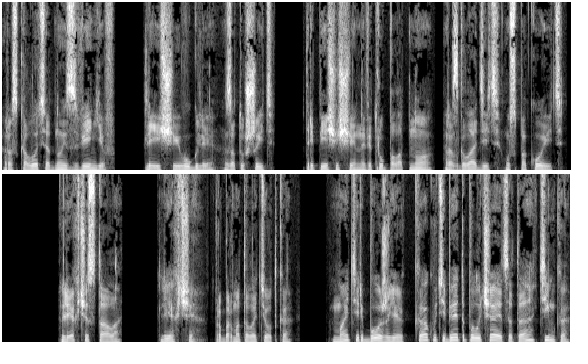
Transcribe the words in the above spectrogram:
расколоть одно из звеньев, тлеющие угли, затушить, трепещущее на ветру полотно, разгладить, успокоить. Легче стало. Легче, пробормотала тетка. Матерь Божья, как у тебя это получается-то, а, Тимка?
